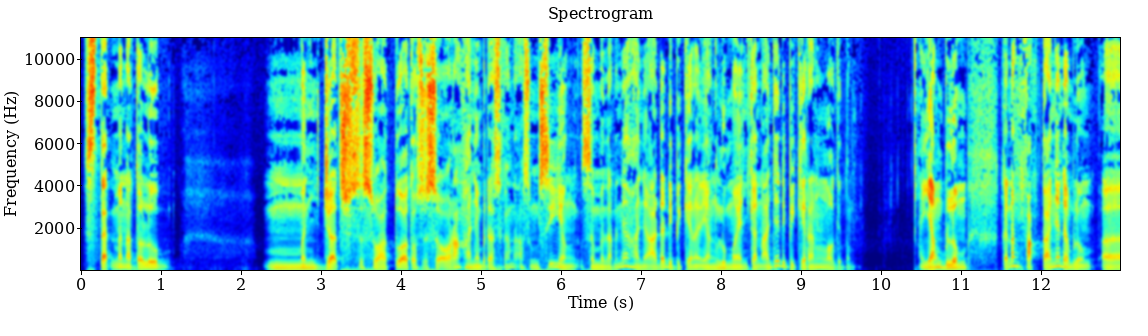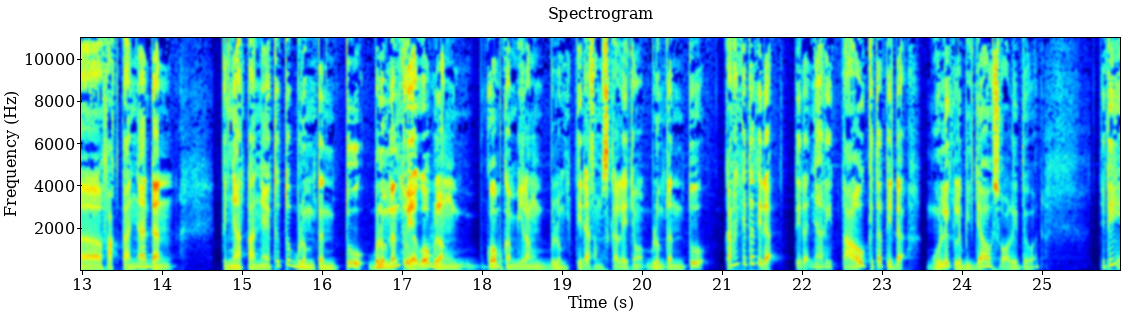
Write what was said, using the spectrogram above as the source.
statement atau lu menjudge sesuatu atau seseorang hanya berdasarkan asumsi yang sebenarnya hanya ada di pikiran yang lu mainkan aja di pikiran lo gitu. Yang belum kadang faktanya dan belum uh, faktanya dan kenyataannya itu tuh belum tentu belum tentu ya gue bilang gue bukan bilang belum tidak sama sekali ya cuma belum tentu karena kita tidak tidak nyari tahu kita tidak ngulik lebih jauh soal itu kan. Jadi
